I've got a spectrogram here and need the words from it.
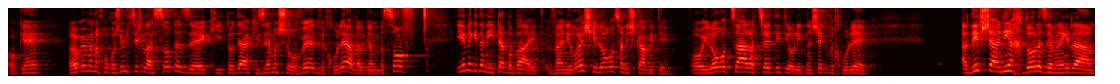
אוקיי? הרבה פעמים אנחנו חושבים שצריך לעשות את זה, כי אתה יודע, כי זה מה שעובד וכולי, אבל גם בסוף, אם נגיד אני איתה בבית, ואני רואה שהיא לא רוצה לשכב איתי, או היא לא רוצה לצאת איתי או להתנשק וכולי, עדיף שאני אחדול לזה ואני אגיד לה,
